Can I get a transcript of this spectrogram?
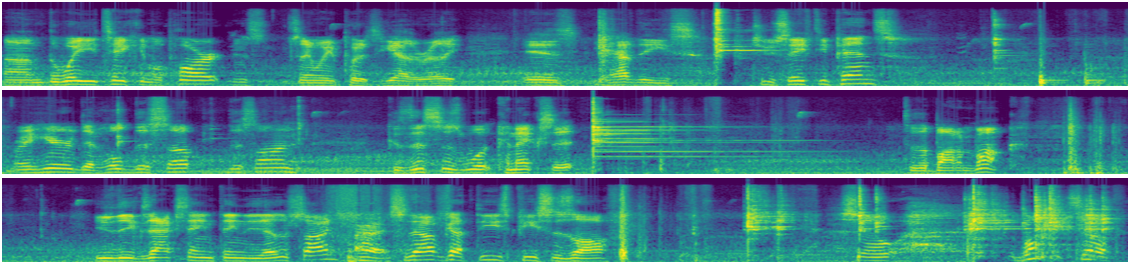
Um, the way you take them apart, and the same way you put it together really, is you have these two safety pins right here that hold this up, this on, because this is what connects it to the bottom bunk. You do the exact same thing to the other side. All right, so now I've got these pieces off. So the bunk itself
